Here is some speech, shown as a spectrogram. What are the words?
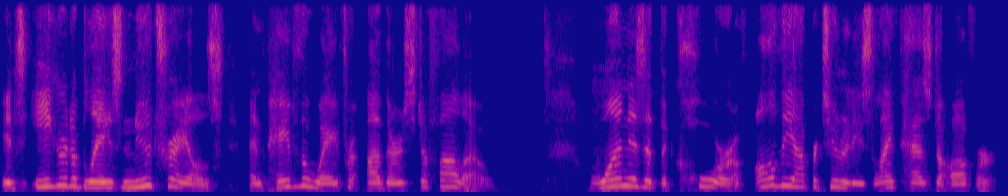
It's eager to blaze new trails and pave the way for others to follow. One is at the core of all the opportunities life has to offer.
